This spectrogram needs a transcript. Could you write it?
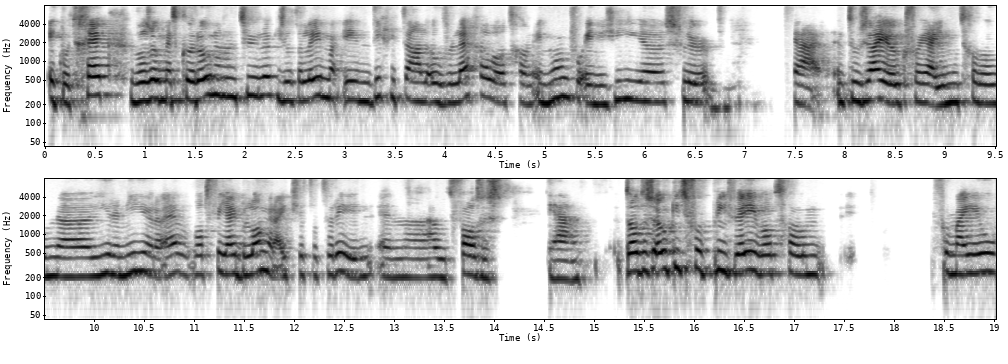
ik word gek. Dat was ook met corona natuurlijk. Je zat alleen maar in digitale overleggen, wat gewoon enorm veel energie uh, sleurt. Mhm. Ja, en toen zei je ook van ja, je moet gewoon uh, hier en hier, hè, wat vind jij belangrijk, zet dat erin en uh, hou het vast. Dus ja, dat is ook iets voor privé wat gewoon voor mij heel,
